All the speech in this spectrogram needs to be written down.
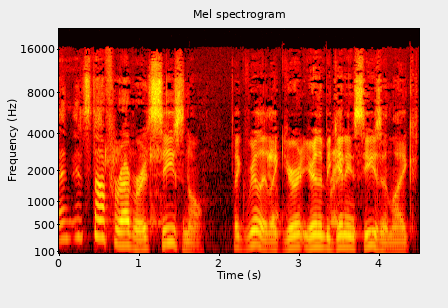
and it's not forever it's seasonal like really like you're you're in the beginning season like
